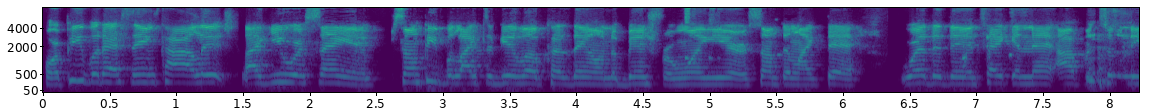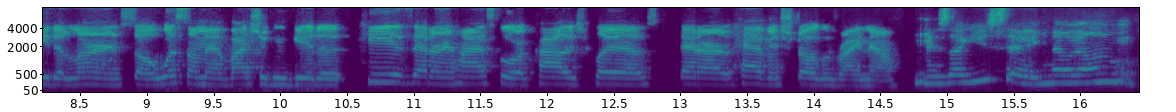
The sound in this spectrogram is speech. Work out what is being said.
or people that's in college? Like you were saying some people like to give up because they're on the bench for one year or something like that rather than taking that opportunity to learn. So, what's some advice you can give to kids that are in high school or college players that are having struggles right now? It's like you said, you know,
